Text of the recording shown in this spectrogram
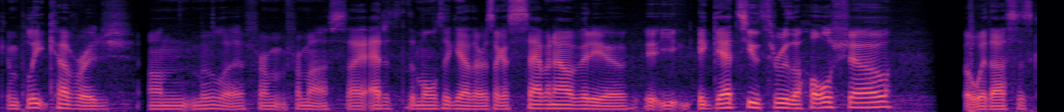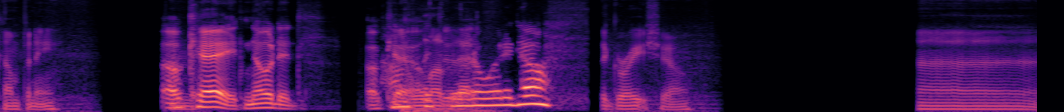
complete coverage on Mulan from from us. I edited them all together. It's like a seven hour video. It, it gets you through the whole show, but with us as company. Okay, noted. Okay, I'll like love a do that. that. better way to go. It's a great show. Uh,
